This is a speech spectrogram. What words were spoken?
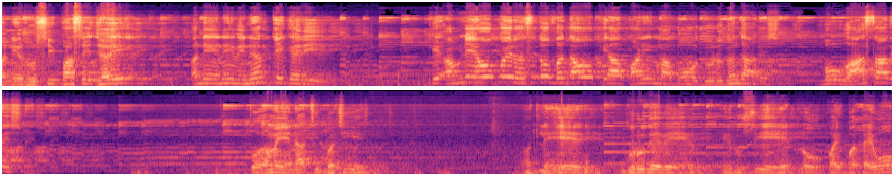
અને ઋષિ પાસે જઈ અને એને વિનંતી કરી કે અમને એવો કોઈ રસ્તો બતાવો કે આ પાણીમાં બહુ દુર્ગંધ આવે છે, બહુ વાસ આવે છે. તો અમે એનાથી બચીએ. એટલે એ ગુરુદેવે એ ઋષિએ એટલો ઉપાય બતાવ્યો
